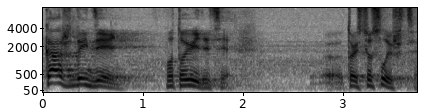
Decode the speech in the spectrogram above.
каждый день. Вот увидите, э, то есть услышите.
